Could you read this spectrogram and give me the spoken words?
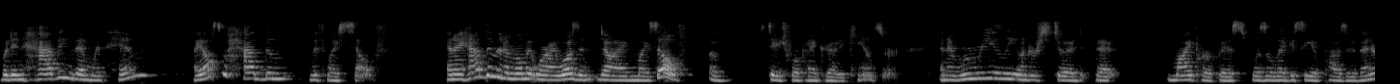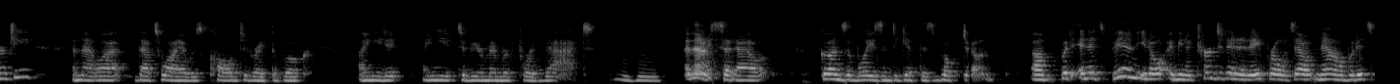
but in having them with him, I also had them with myself. And I had them in a moment where I wasn't dying myself of stage four pancreatic cancer. And I really understood that my purpose was a legacy of positive energy. And that why, that's why I was called to write the book. I needed, I needed to be remembered for that. Mm-hmm. And then I set out guns ablazing to get this book done. Um, but and it's been, you know, I mean, I turned it in in April. It's out now, but it's,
